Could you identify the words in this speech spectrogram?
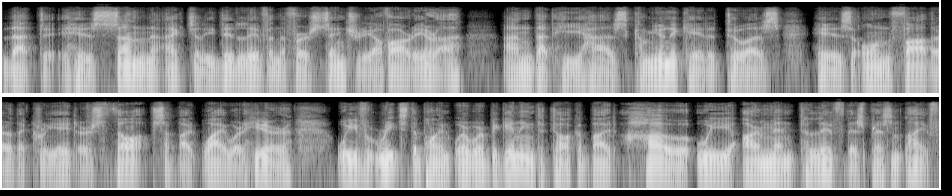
that his son actually did live in the first century of our era and that he has communicated to us his own father, the creator's thoughts about why we're here, we've reached the point where we're beginning to talk about how we are meant to live this present life,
